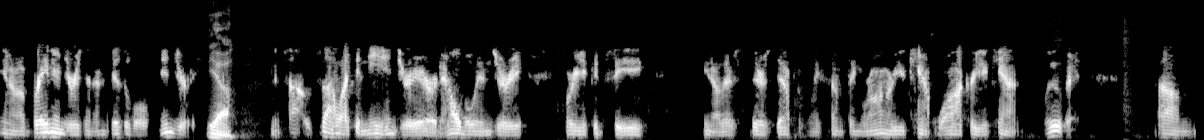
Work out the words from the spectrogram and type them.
you know a brain injury is an invisible injury. Yeah, it's not it's not like a knee injury or an elbow injury where you could see you know there's there's definitely something wrong or you can't walk or you can't move it. Um,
